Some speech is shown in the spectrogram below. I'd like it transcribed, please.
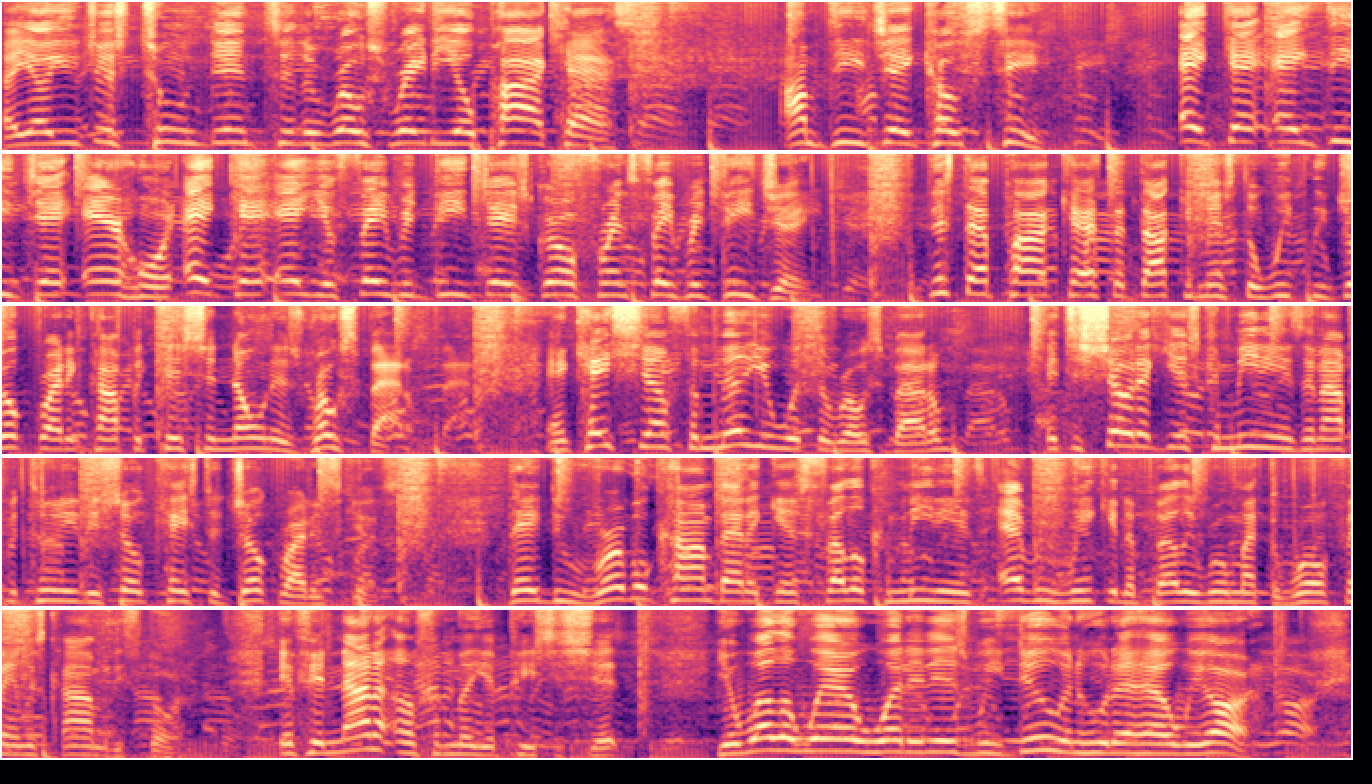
Hey yo, you just tuned in to the Roast Radio podcast. I'm DJ Coach T, aka DJ Airhorn, aka your favorite DJ's girlfriend's favorite DJ. This that podcast that documents the weekly joke writing competition known as Roast Battle. In case you're unfamiliar with the Roast Battle, it's a show that gives comedians an opportunity to showcase their joke writing skills. They do verbal combat against fellow comedians every week in the belly room at the world famous comedy store. If you're not an unfamiliar piece of shit, you're well aware of what it is we do and who the hell we are.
